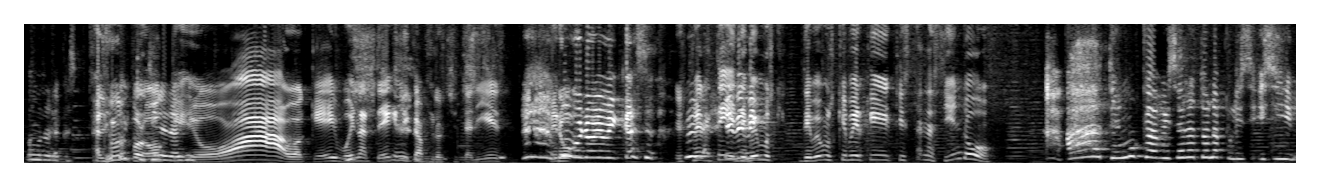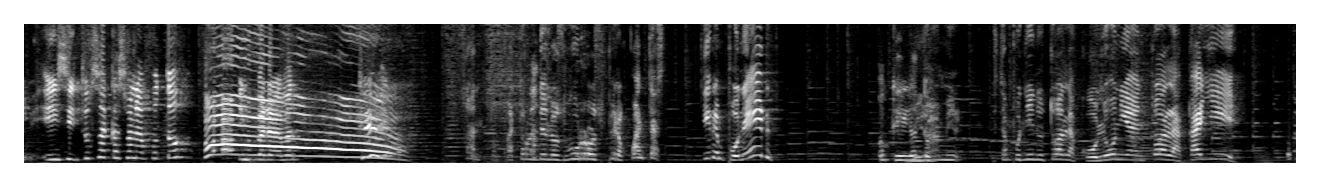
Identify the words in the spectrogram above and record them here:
vámonos a la casa. Salimos por. ¿qué Ok, wow, ok, buena técnica, Florcita 10. Pero Vámonos a mi casa. espérate, Ven, debemos, debemos que ver qué, qué están haciendo. Ah, tenemos que avisar a toda la policía. ¿Y si, y si tú sacas una foto? Y para... ¡Ah! Patrón de los burros, pero ¿cuántas quieren poner? Ok, gato. Mira, mira, están poniendo toda la colonia, en toda la calle. Ok,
